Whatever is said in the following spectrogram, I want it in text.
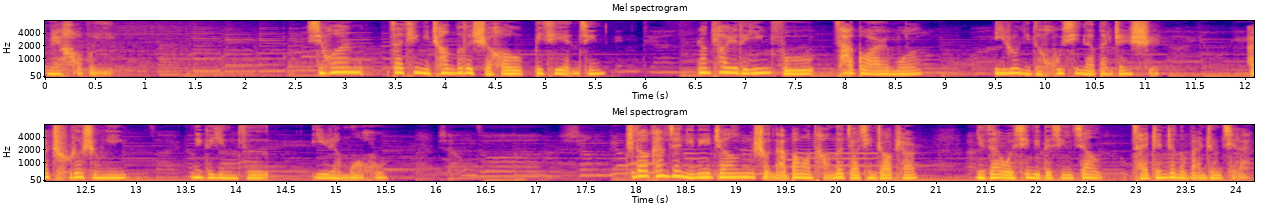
美好不已。喜欢在听你唱歌的时候闭起眼睛，让跳跃的音符擦过耳膜，一如你的呼吸那般真实。而除了声音，那个影子依然模糊。直到看见你那张手拿棒棒糖的矫情照片你在我心里的形象才真正的完整起来。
